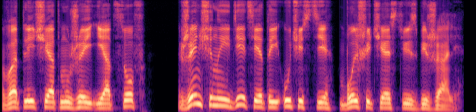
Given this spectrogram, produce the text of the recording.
В отличие от мужей и отцов, женщины и дети этой участи большей частью избежали.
